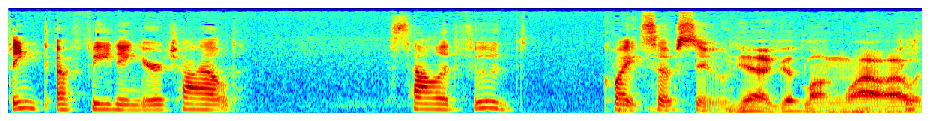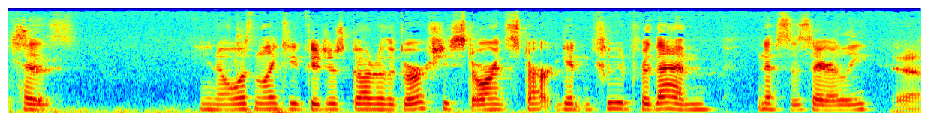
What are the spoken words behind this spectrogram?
think of feeding your child solid food quite so soon. Yeah, a good long while. I would say. because you know, it wasn't like you could just go to the grocery store and start getting food for them necessarily. Yeah.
